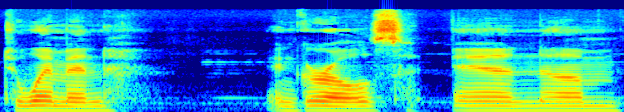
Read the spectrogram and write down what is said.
to women and girls. And um,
